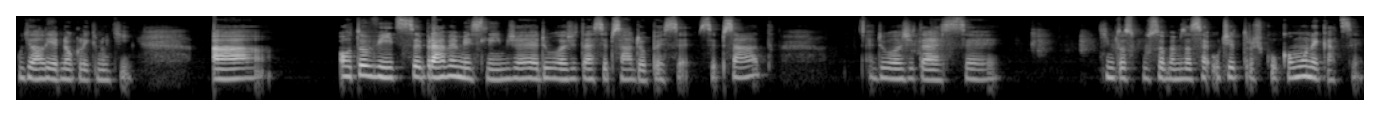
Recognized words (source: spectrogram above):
udělal jedno kliknutí. A o to víc si právě myslím, že je důležité si psát dopisy. Si psát, je důležité si tímto způsobem zase učit trošku komunikaci.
